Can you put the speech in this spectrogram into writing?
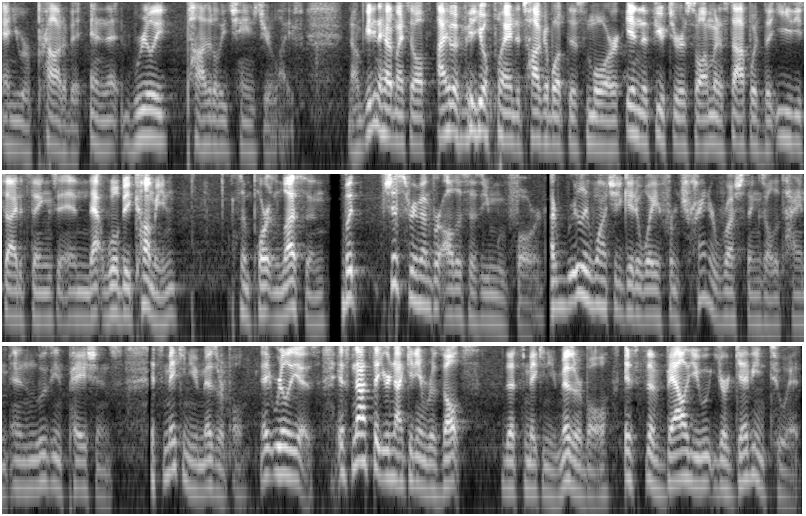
and you were proud of it and that really positively changed your life. Now I'm getting ahead of myself. I have a video plan to talk about this more in the future, so I'm going to stop with the easy side of things and that will be coming. It's an important lesson. But just remember all this as you move forward. I really want you to get away from trying to rush things all the time and losing patience. It's making you miserable. It really is. It's not that you're not getting results that's making you miserable. It's the value you're giving to it.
